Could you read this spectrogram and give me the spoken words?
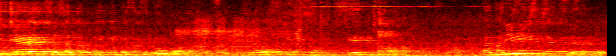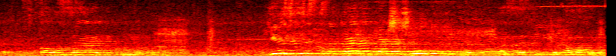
теряется на фоне небоскреба. Плоский суд 7А. Андреевская церковь сползает в небо. Если страдает даже буферная зона Софии Лавры,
